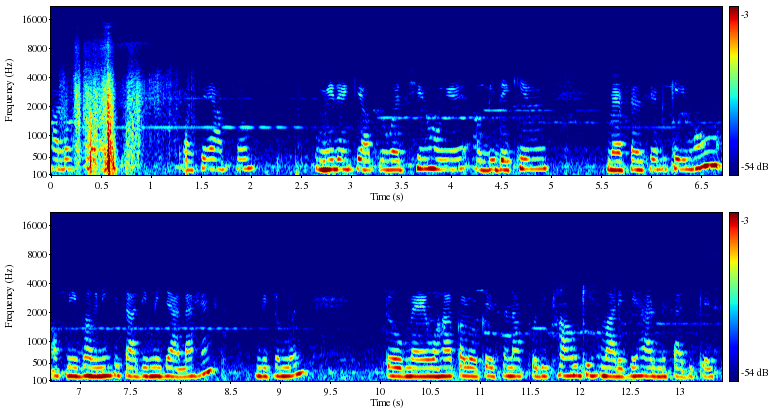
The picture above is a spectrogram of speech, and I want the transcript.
हेलो फ्रेंड्स कैसे हैं आप सब? उम्मीद है कि आप लोग अच्छे होंगे। अभी देखिए, मैं फेशियल की हूँ। अपनी भगनी की शादी में जाना है, विक्रमगंज। तो मैं वहाँ का लोकेशन आपको दिखाऊँगी, हमारे बिहार में शादी किस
